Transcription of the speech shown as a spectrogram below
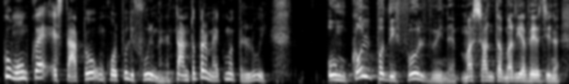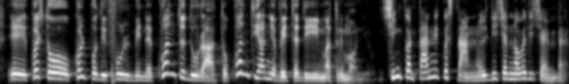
Comunque è stato un colpo di fulmine, tanto per me come per lui un colpo di fulmine, ma Santa Maria Vergine. E questo colpo di fulmine quanto è durato? Quanti anni avete di matrimonio? 50 anni quest'anno, il 19 dicembre.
